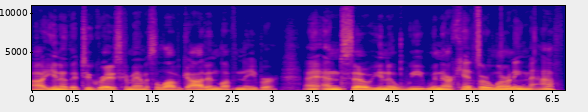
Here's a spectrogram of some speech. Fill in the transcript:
Uh, you know, the two greatest commandments: love God and love neighbor. And, and so, you know, we when our kids are learning math,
